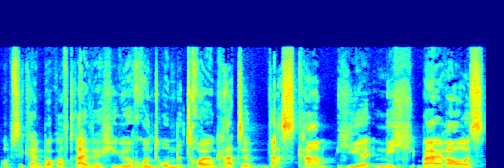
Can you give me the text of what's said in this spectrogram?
ob sie keinen Bock auf dreiwöchige Rundumbetreuung hatte, das kam hier nicht bei raus.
